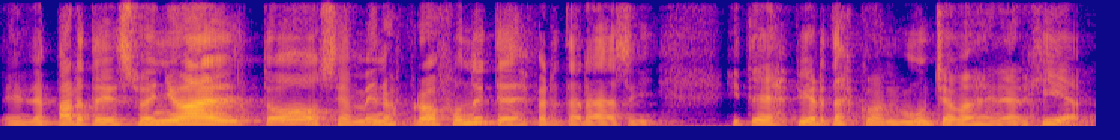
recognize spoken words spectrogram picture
en la parte de sueño alto, o sea, menos profundo, y te despertará así. Y te despiertas con mucha más energía.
